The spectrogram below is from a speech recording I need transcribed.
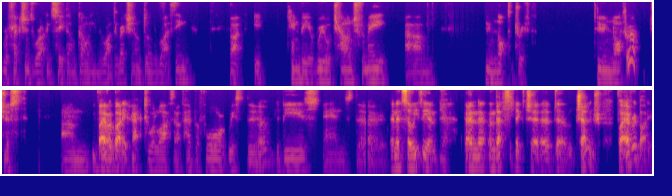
reflections where I can see that I'm going in the right direction, I'm doing the right thing, but it can be a real challenge for me um, to not drift, Do not Sure. just um, For everybody. back to a life that I've had before with the Yeah. the beers and the and it's so easy and Yeah. and and that's a big cha- uh, um, challenge for everybody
